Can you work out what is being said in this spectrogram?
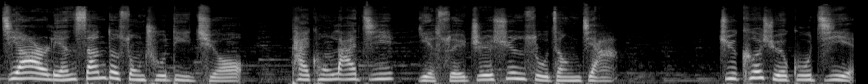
接二连三地送出地球，太空垃圾也随之迅速增加。据科学估计。”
